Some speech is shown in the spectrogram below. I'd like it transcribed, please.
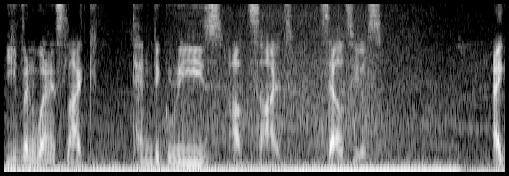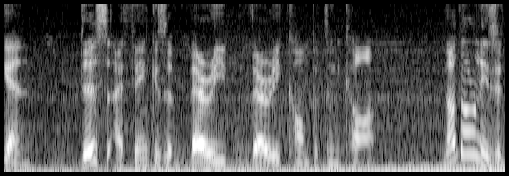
even when it's like 10 degrees outside Celsius. Again, this I think is a very, very competent car. Not only is it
